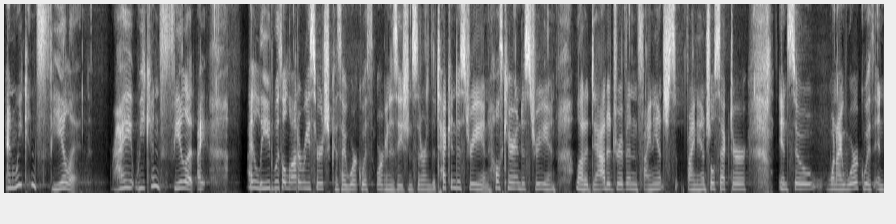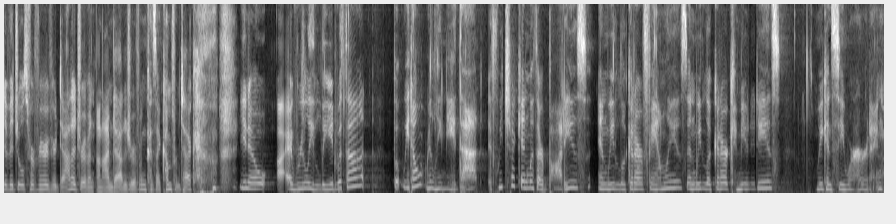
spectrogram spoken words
and we can feel it right? We can feel it. I I lead with a lot of research because I work with organizations that are in the tech industry and healthcare industry and a lot of data driven finance, financial sector. And so when I work with individuals who are very, very data driven, and I'm data driven because I come from tech, you know, I really lead with that. But we don't really need that. If we check in with our bodies and we look at our families and we look at our communities, we can see we're hurting.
